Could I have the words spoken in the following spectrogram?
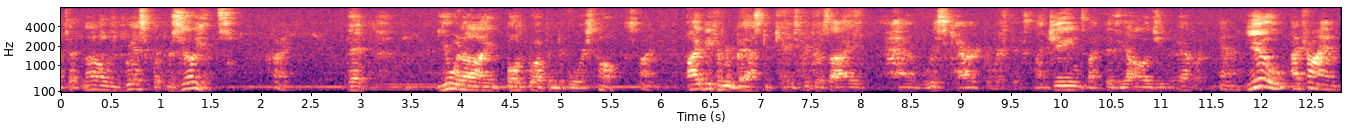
Concept, not only risk, but resilience. Right. That you and I both grew up in divorced homes. Right. I become a basket case because I have risk characteristics, my genes, my physiology, whatever. Yeah. You, I triumph.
